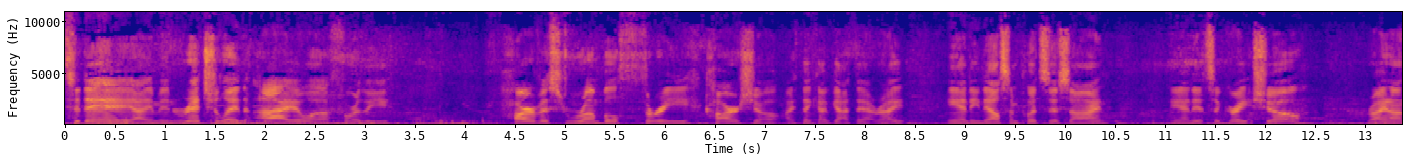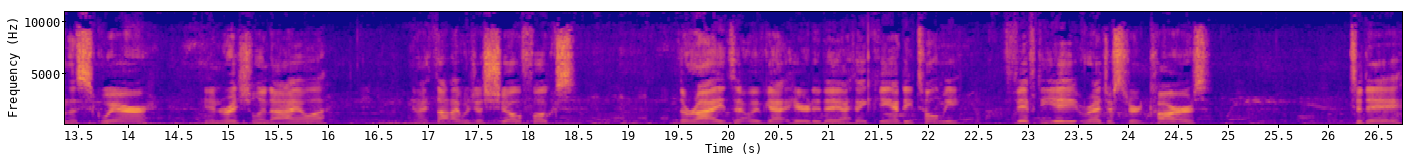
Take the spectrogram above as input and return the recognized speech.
Today I'm in Richland, Iowa for the Harvest Rumble 3 car show. I think I've got that right. Andy Nelson puts this on, and it's a great show right on the square in Richland, Iowa. And I thought I would just show folks the rides that we've got here today. I think Andy told me 58 registered cars today.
